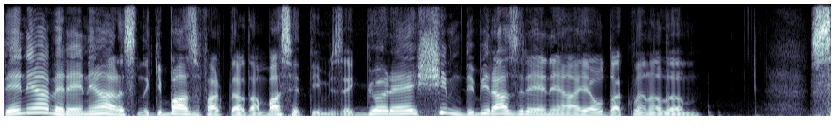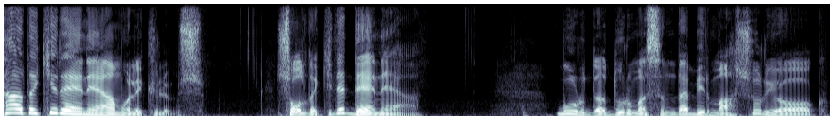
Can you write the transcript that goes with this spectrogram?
DNA ve RNA arasındaki bazı farklardan bahsettiğimize göre şimdi biraz RNA'ya odaklanalım. Sağdaki RNA molekülümüz. Soldaki de DNA. Burada durmasında bir mahsur yok.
